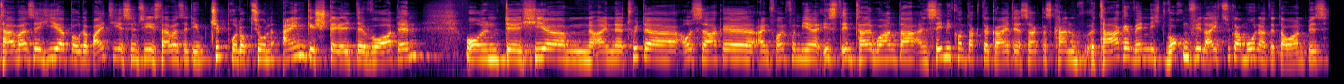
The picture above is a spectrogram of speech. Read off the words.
teilweise hier, oder bei TSMC ist teilweise die Chipproduktion eingestellt worden. Und hier ähm, eine Twitter-Aussage, ein Freund von mir ist in Taiwan da, ein Semiconductor-Guide, der sagt, das kann Tage, wenn nicht Wochen, vielleicht sogar Monate dauern, bis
